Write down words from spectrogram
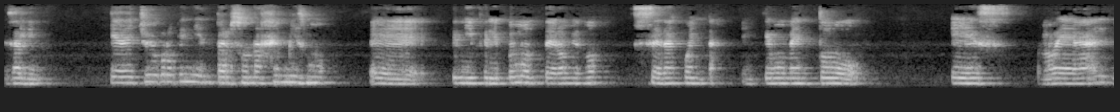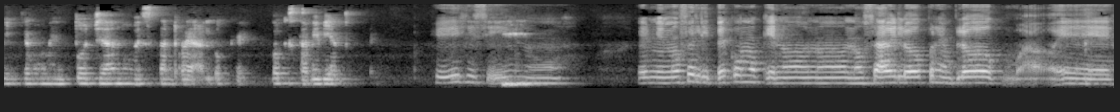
esa línea que de hecho yo creo que ni el personaje mismo, eh, ni Felipe Montero mismo se da cuenta en qué momento es real y en qué momento ya no es tan real lo que, lo que está viviendo. Sí, sí, sí. El mismo Felipe como que no, no, no sabe. Luego, por ejemplo, eh,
